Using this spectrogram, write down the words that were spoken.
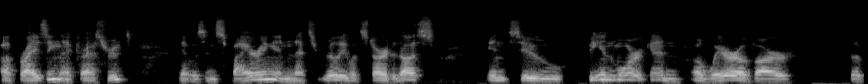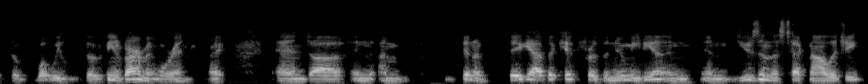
uprising, that grassroots, that was inspiring, and that's really what started us into being more again aware of our the, the what we the, the environment we're in, right? And uh, and I'm been a big advocate for the new media and, and using this technology,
